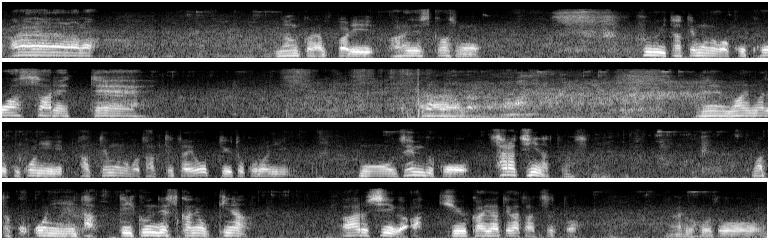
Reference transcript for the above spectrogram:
あららららら、なんかやっぱり、あれですか、その、古い建物がこう壊されて、あらららら。ね前までここに建物が建ってたよっていうところに、もう全部こう、更地になってますね。またここに建っていくんですかね、大きな RC が、あ、9階建てが建つと。なるほど。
